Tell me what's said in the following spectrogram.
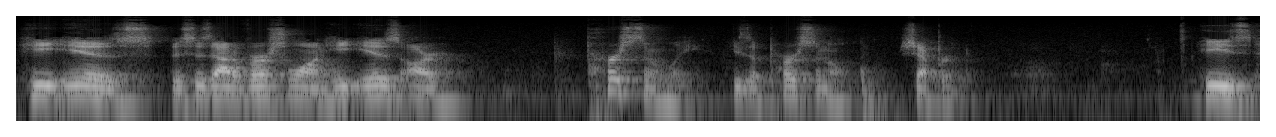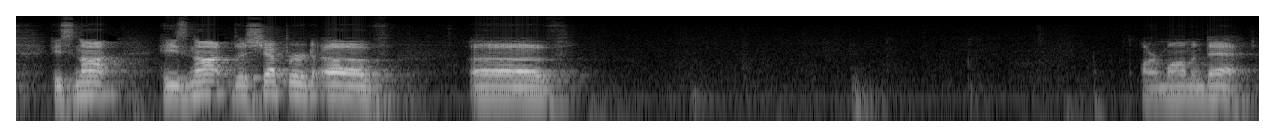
he is this is out of verse 1 he is our personally he's a personal shepherd He's, he's, not, he's not the shepherd of, of our mom and dad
